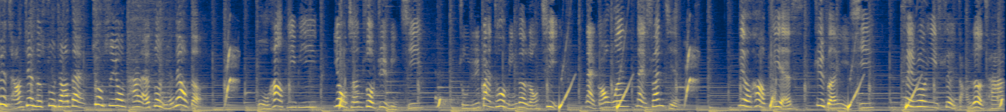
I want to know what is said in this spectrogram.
最常见的塑胶袋就是用它来做原料的。五号 PP 又称作聚丙烯，属于半透明的容器，耐高温、耐酸碱。六号 PS 聚苯乙烯，脆弱易碎导热差，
